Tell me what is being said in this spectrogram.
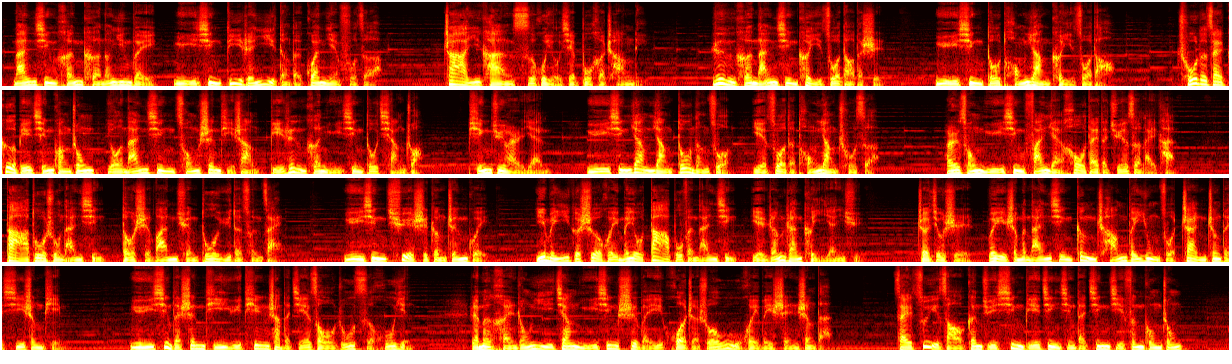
男性很可能因为女性低人一等的观念负责。乍一看似乎有些不合常理。任何男性可以做到的事，女性都同样可以做到，除了在个别情况中有男性从身体上比任何女性都强壮。平均而言。女性样样都能做，也做得同样出色。而从女性繁衍后代的角色来看，大多数男性都是完全多余的存在。女性确实更珍贵，因为一个社会没有大部分男性也仍然可以延续。这就是为什么男性更常被用作战争的牺牲品。女性的身体与天上的节奏如此呼应，人们很容易将女性视为或者说误会为神圣的。在最早根据性别进行的经济分工中，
